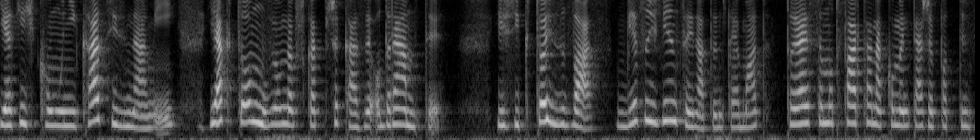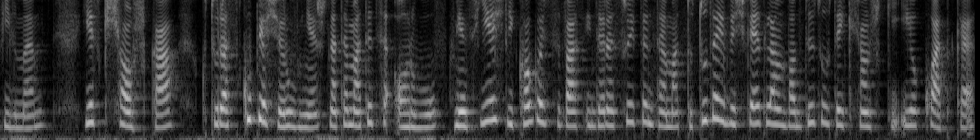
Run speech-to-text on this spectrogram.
jakiejś komunikacji z nami, jak to mówią na przykład przekazy od ramty. Jeśli ktoś z Was wie coś więcej na ten temat, to ja jestem otwarta na komentarze pod tym filmem. Jest książka, która skupia się również na tematyce orbów, więc jeśli kogoś z Was interesuje ten temat, to tutaj wyświetlam Wam tytuł tej książki i okładkę.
